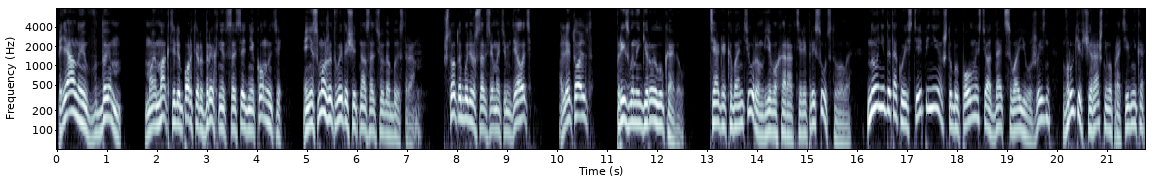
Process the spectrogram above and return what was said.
Пьяный в дым, мой маг-телепортер дрыхнет в соседней комнате и не сможет вытащить нас отсюда быстро. Что ты будешь со всем этим делать, Литольд?» Призванный герой лукавил. Тяга к авантюрам в его характере присутствовала, но не до такой степени, чтобы полностью отдать свою жизнь в руки вчерашнего противника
